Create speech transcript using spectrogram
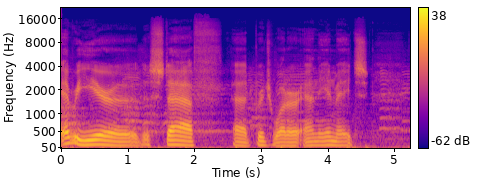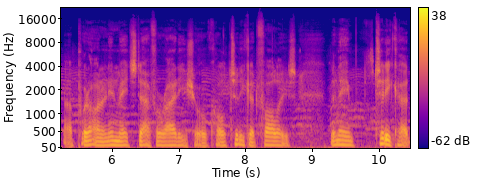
Every year, the staff at Bridgewater and the inmates uh, put on an inmate staff variety show called Titicut Follies. The name Titicut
